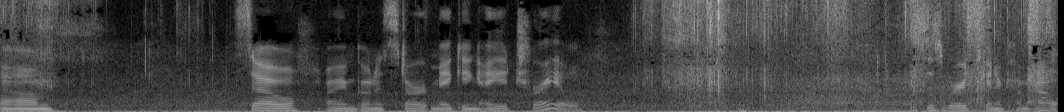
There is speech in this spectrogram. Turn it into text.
Um, so I'm going to start making a trail. This is where it's going to come out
